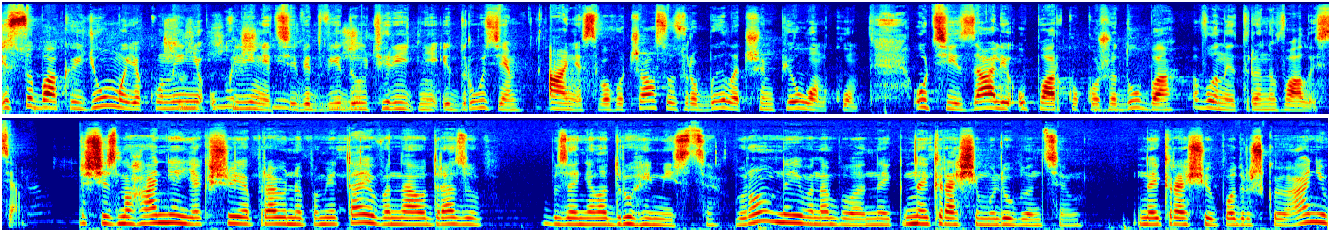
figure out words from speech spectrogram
Із собаки Юми, яку нині у клініці відвідують рідні і друзі, Аня свого часу зробила чемпіонку. У цій залі у парку Кожедуба вони тренувалися. Перші змагання, якщо я правильно пам'ятаю, вона одразу зайняла друге місце. Ворон в неї вона була най- найкращим улюбленцем, найкращою подружкою Ані.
